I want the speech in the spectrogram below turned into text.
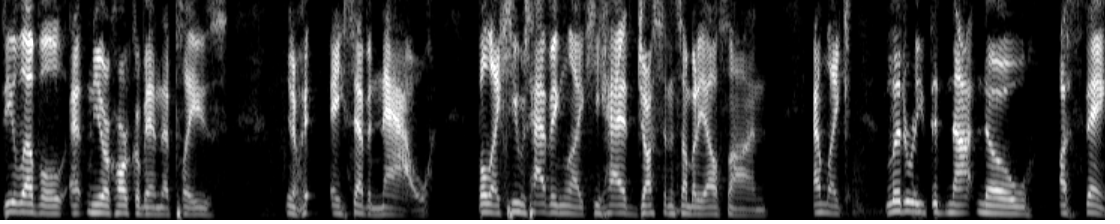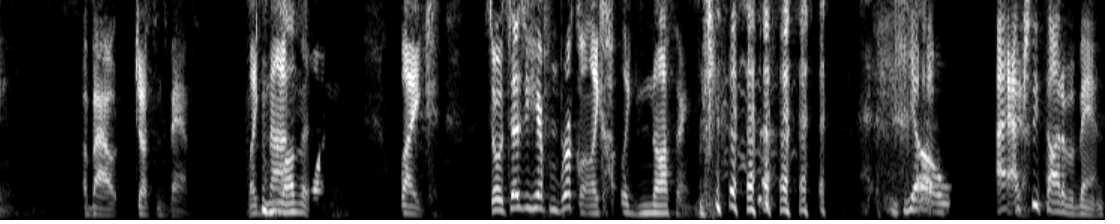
D level at New York hardcore band that plays, you know, A seven now. But like he was having like he had Justin and somebody else on, and like literally did not know a thing about Justin's bands. Like not Love it. one. Like so it says you hear from Brooklyn, like like nothing. Yo, I actually thought of a band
